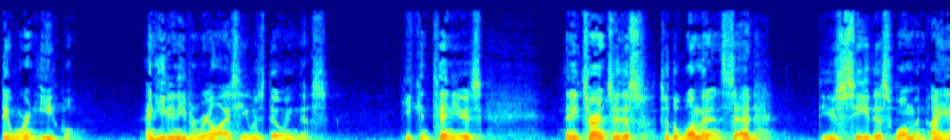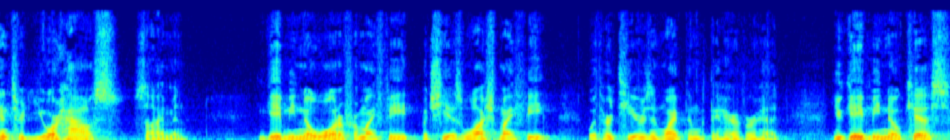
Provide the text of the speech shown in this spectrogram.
they weren't equal. And he didn't even realize he was doing this. He continues. Then he turned to, this, to the woman and said, Do you see this woman? I entered your house, Simon. You gave me no water for my feet, but she has washed my feet with her tears and wiped them with the hair of her head. You gave me no kiss,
